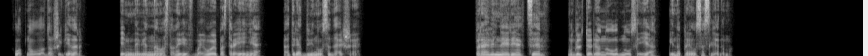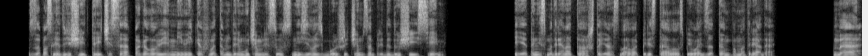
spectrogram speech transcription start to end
— хлопнул в ладоши Кедр, и, мгновенно восстановив боевое построение, отряд двинулся дальше. «Правильная реакция», — удовлетворенно улыбнулся я и направился следом. За последующие три часа поголовье мимиков в этом дремучем лесу снизилось больше, чем за предыдущие семь. И это несмотря на то, что Ярослава перестала успевать за темпом отряда. Да,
